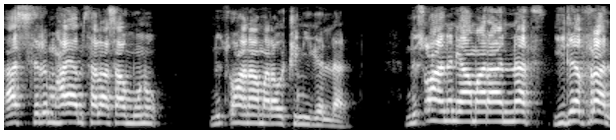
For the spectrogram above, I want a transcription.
አስርም ሀያም ሰላሳም ሆኖ ንጹሐን አማራዎችን ይገላል። ንጹሐንን የአማራ እናት ይደፍራል።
